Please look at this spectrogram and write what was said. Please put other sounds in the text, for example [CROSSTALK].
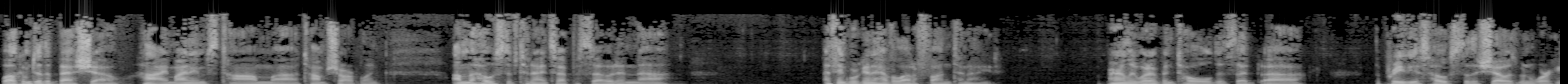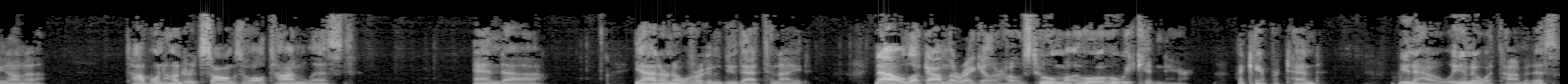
Welcome to the best show. Hi, my name's Tom, uh, Tom Scharpling. I'm the host of tonight's episode and, uh, I think we're going to have a lot of fun tonight. Apparently what I've been told is that, uh, the previous host of the show has been working on a top 100 songs of all time list. And, uh, yeah, I don't know if we're going to do that tonight. Now, look, I'm the regular host. Who am who, who are we kidding here? I can't pretend. You know how, you know what time it is.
